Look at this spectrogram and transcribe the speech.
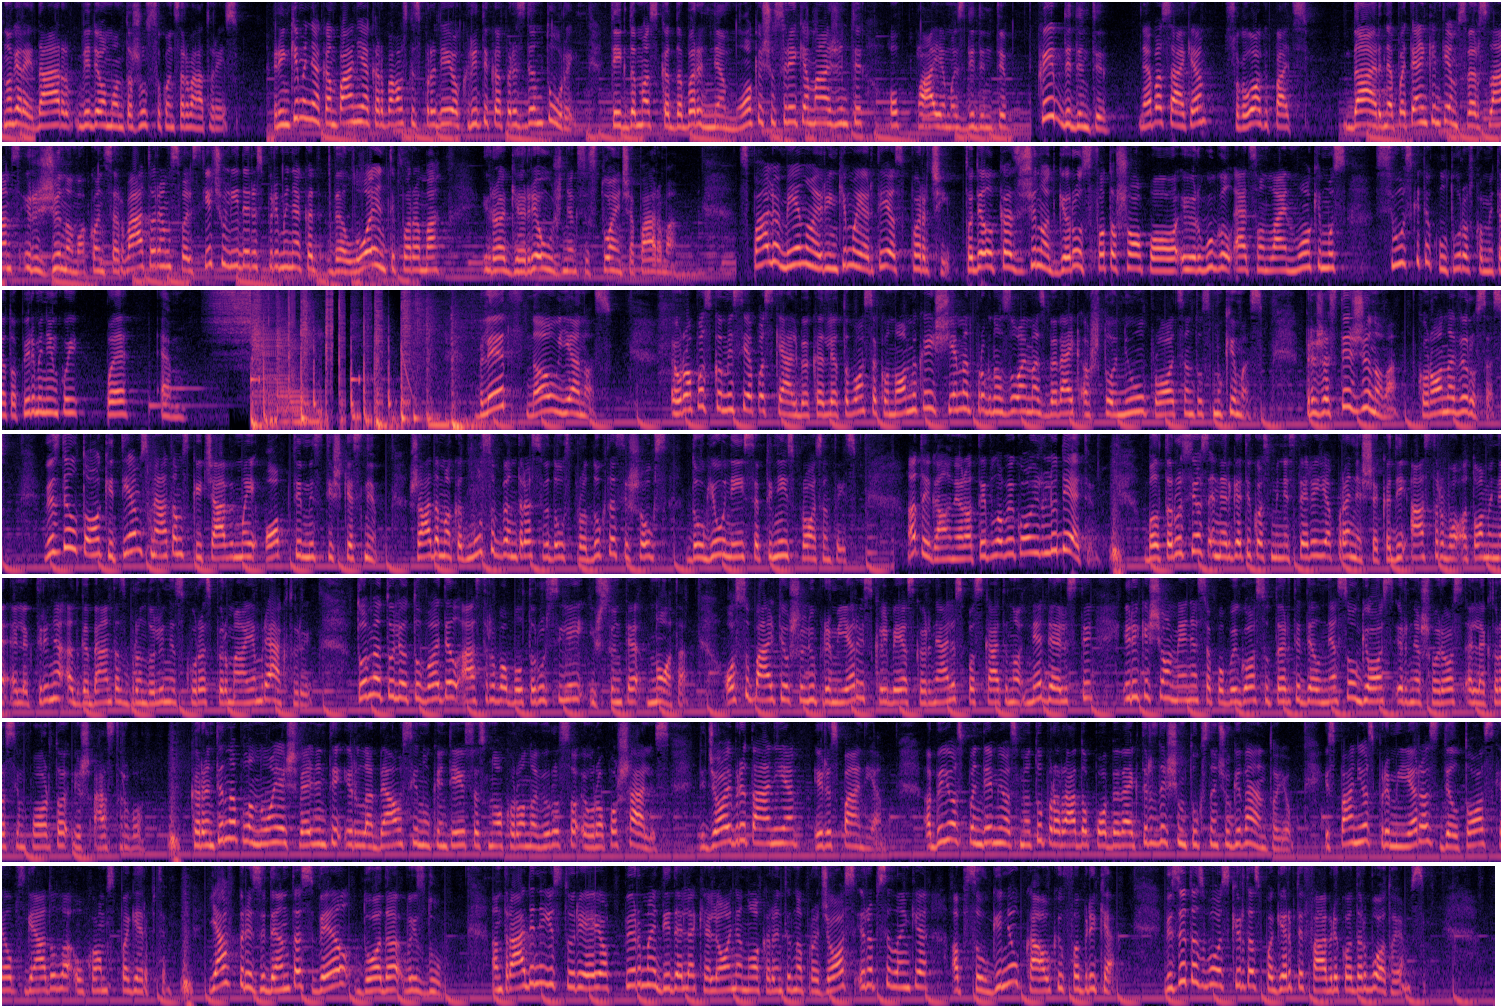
Nu gerai, dar video montažus su konservatoriais. Rinkiminę kampaniją Karbauskis pradėjo kritiką prezidentūrai, teikdamas, kad dabar ne mokesčius reikia mažinti, o pajamas didinti. Kaip didinti? Nepasakė, sugalvokit patys. Dar nepatenkintiems verslams ir žinoma konservatoriams valstiečių lyderis priminė, kad vėluojanti parama yra geriau už neegzistuojančią paramą. Spalio mėno rinkimai artėja sparčiai, todėl kas žinot gerus Photoshopo ir Google Ads online mokymus, siūskite kultūros komiteto pirmininkui PM. Blitz naujienos. Europos komisija paskelbė, kad Lietuvos ekonomikai šiemet prognozuojamas beveik 8 procentų smukimas. Priežastis žinoma - koronavirusas. Vis dėlto kitiems metams skaičiavimai optimistiškesni. Žadama, kad mūsų bendras vidaus produktas išauks daugiau nei 7 procentais. Na tai gal nėra taip labai ko ir liūdėti. Baltarusijos energetikos ministerija pranešė, kad į Astravo atominę elektrinę atgabentas brandolinis kūras pirmajam reaktoriui. Tuo metu Lietuva dėl Astravo Baltarusijai išsiuntė notą, o su Baltijos šalių premjerais kalbėjęs Karnelis paskatino nedelsti ir iki šio mėnesio pabaigos sutarti dėl nesaugios ir nešvarios elektros importo iš Astravo. Karantiną planuoja švelninti ir labiausiai nukentėjusios nuo koronaviruso Europos šalis - Didžioji Britanija ir Ispanija. Abiejos pandemijos metu prarado po beveik 30 tūkstančių gyventojų. Ispanijos premjeras dėl to skelbs gedulą aukoms pagerbti. JAV prezidentas vėl duoda vaizdų. Antradienį jis turėjo pirmą didelę kelionę nuo karantino pradžios ir apsilankė apsauginių kaukių fabrike. Vizitas buvo skirtas pagerbti fabriko darbuotojams.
